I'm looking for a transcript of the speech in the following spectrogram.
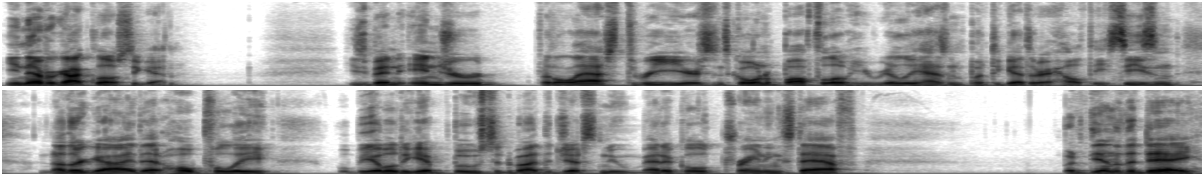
He never got close again. He's been injured for the last three years since going to Buffalo. He really hasn't put together a healthy season. Another guy that hopefully will be able to get boosted by the Jets' new medical training staff. But at the end of the day,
